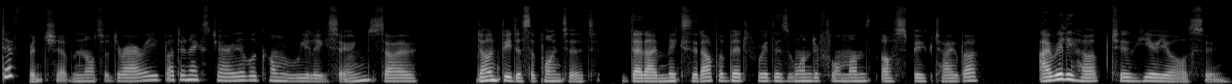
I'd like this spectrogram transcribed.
different ship, not a Drarry, but the next Drarry will come really soon, so don't be disappointed that I mix it up a bit for this wonderful month of Spooktober. I really hope to hear you all soon.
